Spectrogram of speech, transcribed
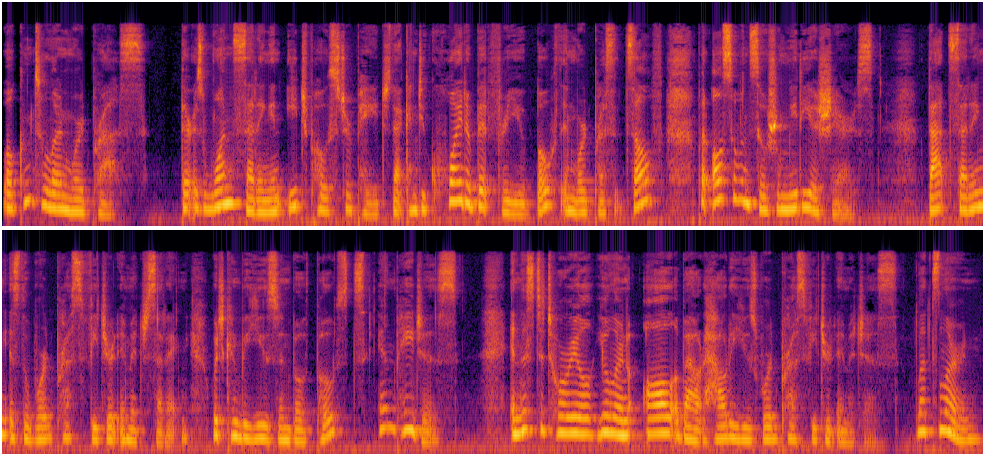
Welcome to Learn WordPress. There is one setting in each poster page that can do quite a bit for you, both in WordPress itself, but also in social media shares. That setting is the WordPress featured image setting, which can be used in both posts and pages. In this tutorial, you'll learn all about how to use WordPress featured images. Let's learn.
